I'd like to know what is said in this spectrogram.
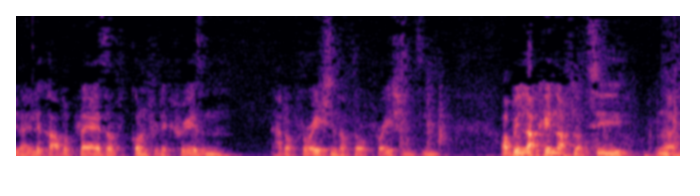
you know, you look at other players, I've gone through their careers and had operations after operations, and I've been lucky enough not to, you know,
